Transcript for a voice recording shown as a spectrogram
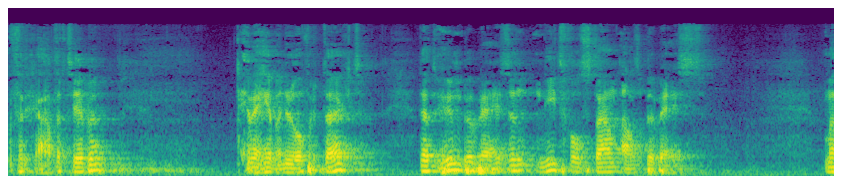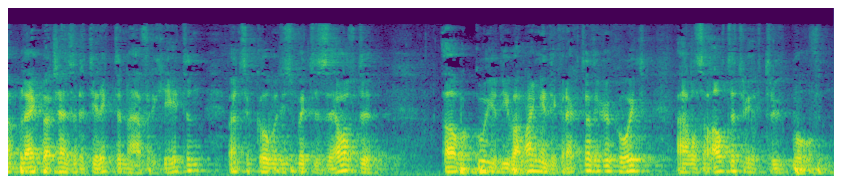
vergaderd hebben. En wij hebben hen overtuigd dat hun bewijzen niet volstaan als bewijs. Maar blijkbaar zijn ze het direct daarna vergeten, want ze komen dus met dezelfde oude koeien die we lang in de kracht hadden gegooid, halen ze altijd weer terug boven.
